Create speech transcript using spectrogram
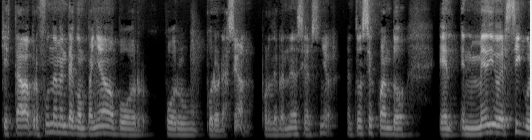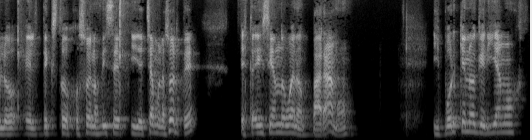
que estaba profundamente acompañado por, por, oración, por dependencia del Señor. Entonces, cuando en, en medio versículo el texto de Josué nos dice, y echamos la suerte, está diciendo, bueno, paramos, ¿y por qué no queríamos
